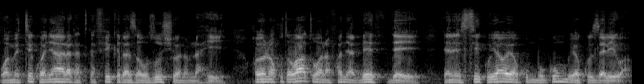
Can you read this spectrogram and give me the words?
wametekwa nyara katika fikra za uzushi wa namna hii. Kwa hiyo unakuta watu wanafanya birthday yani siku yao ya kumbukumbu ya kuzaliwa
